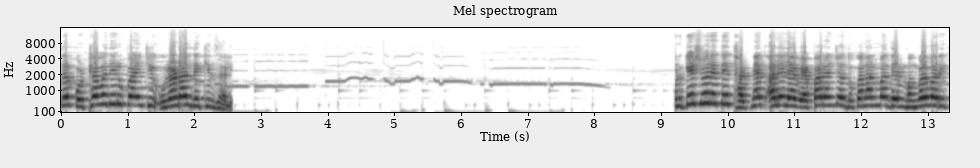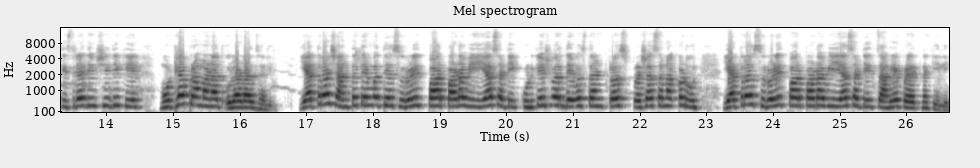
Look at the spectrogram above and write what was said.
तर कोट्यावधी रुपयांची उलाढाल देखील झाली. कुणकेश्वर येथे थाटण्यात आलेल्या व्यापाऱ्यांच्या दुकानांमध्ये मंगळवारी तिसऱ्या दिवशी देखील मोठ्या प्रमाणात उलाढाल झाली. यात्रा शांततेमध्ये सुरळीत पार पाडावी यासाठी कुणकेश्वर देवस्थान ट्रस्ट प्रशासनाकडून यात्रा सुरळीत पार पाडावी यासाठी चांगले प्रयत्न केले.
